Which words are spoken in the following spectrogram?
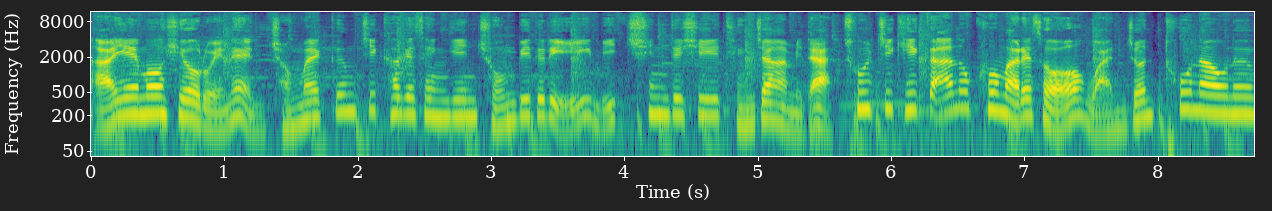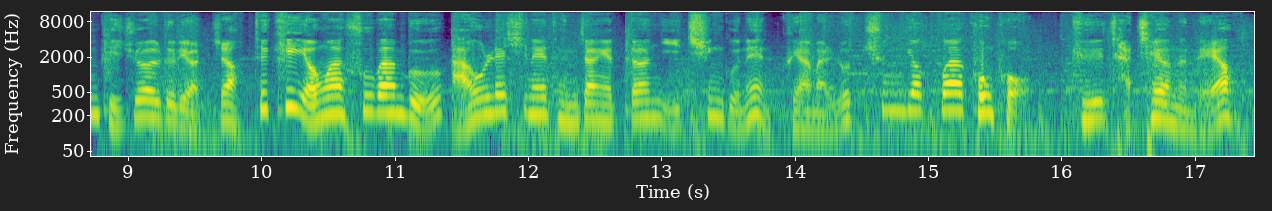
I am a Hero에는 정말 끔찍하게 생긴 좀비들이 미친 듯이 등장합니다. 솔직히 까놓고 말해서 완전 토 나오는 비주얼들이었죠. 특히 영화 후반부 아울렛신에 등장했던 이 친구는 그야말로 충격과 공포 그 자체였는데요.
